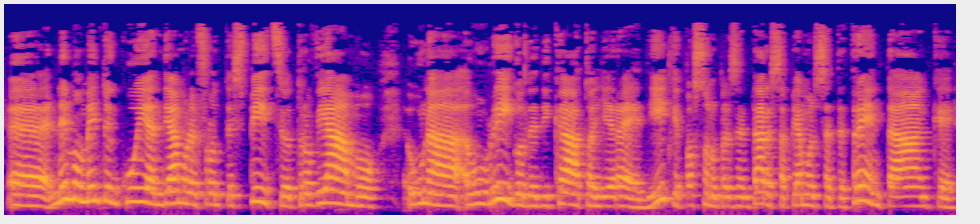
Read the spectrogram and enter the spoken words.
Eh, nel momento in cui andiamo nel frontespizio troviamo una, un rigo dedicato agli eredi che possono presentare, sappiamo il 730 anche,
